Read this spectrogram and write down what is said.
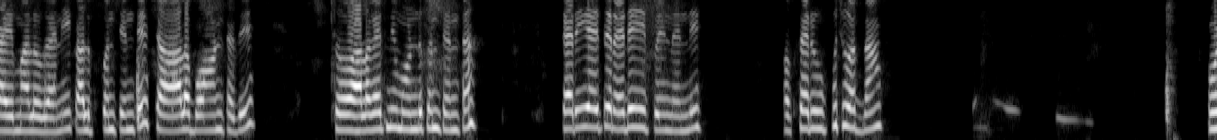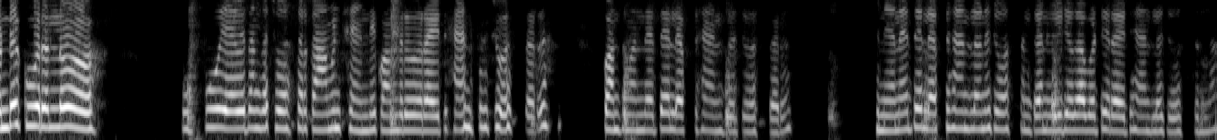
కైమాలో కానీ కలుపుకొని తింటే చాలా బాగుంటది. సో అలాగైతే మేము వండుకొని తింటా. కర్రీ అయితే రెడీ అయిపోయిందండి. ఒకసారి ఉప్పు చూద్దాం. వండే కూరల్లో ఉప్పు ఏ విధంగా చూస్తారు కామెంట్ చేయండి. కొందరు రైట్ హ్యాండ్తో చూస్తారు. కొంతమంది అయితే లెఫ్ట్ హ్యాండ్తో చూస్తారు. నేనైతే లెఫ్ట్ హ్యాండ్లోనే చూస్తాను కానీ వీడియో కాబట్టి రైట్ హ్యాండ్లో చూస్తున్నా.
